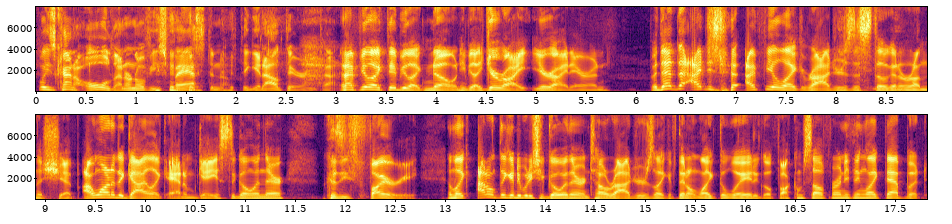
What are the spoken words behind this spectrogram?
Well, he's kind of old. I don't know if he's fast enough to get out there in time. and I feel like they'd be like, no, and he'd be like, You're right, you're right, Aaron. But that, that I just I feel like Rodgers is still gonna run the ship. I wanted a guy like Adam Gase to go in there because he's fiery. And like I don't think anybody should go in there and tell Rodgers like if they don't like the way to go fuck himself or anything like that. But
